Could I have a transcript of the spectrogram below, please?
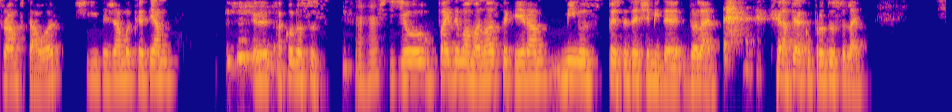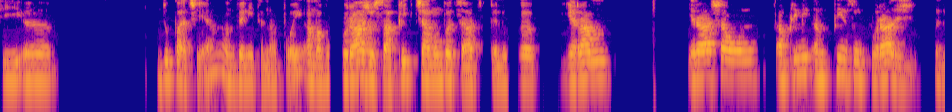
Trump Tower și deja mă credeam uh, acolo sus. Uh-huh. Și eu, pai de mama noastră, că eram minus peste 10.000 de dolari. Abia cu produsul live. Și uh, după aceea am venit înapoi, am avut curajul să aplic ce am învățat, pentru că eram, era așa un, am primit, am prins un curaj în,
